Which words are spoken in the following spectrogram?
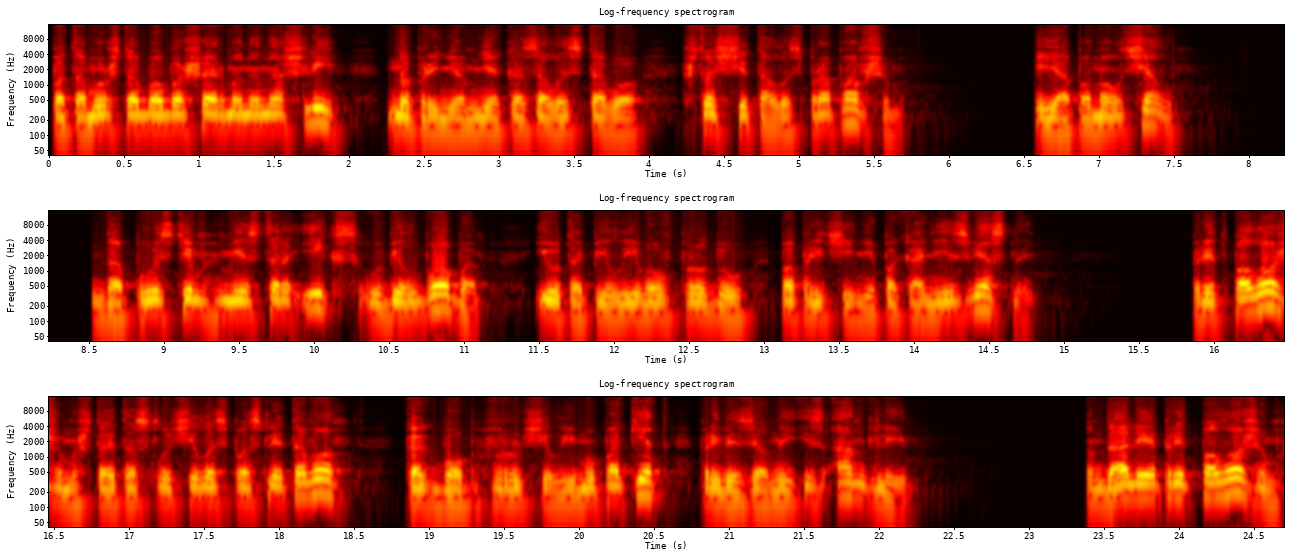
потому что Боба Шермана нашли, но при нем не оказалось того, что считалось пропавшим». Я помолчал. «Допустим, мистер Икс убил Боба и утопил его в пруду по причине пока неизвестной. Предположим, что это случилось после того, как Боб вручил ему пакет, привезенный из Англии. Далее предположим,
